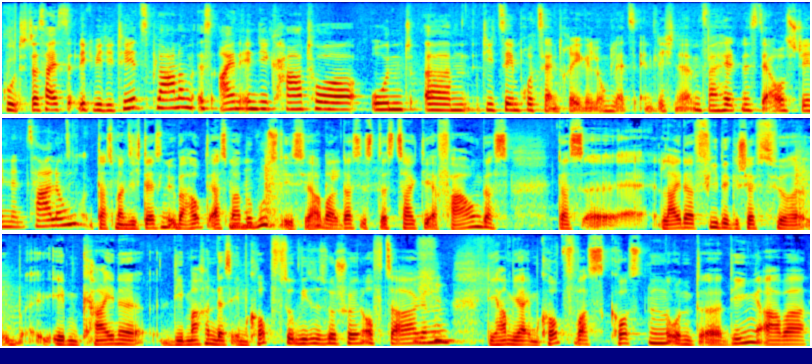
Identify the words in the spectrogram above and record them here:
Gut, das heißt, Liquiditätsplanung ist ein Indikator und ähm, die 10%-Regelung letztendlich ne, im Verhältnis der ausstehenden Zahlungen. Dass man sich dessen überhaupt erstmal mhm. bewusst ist, ja, okay. weil das, ist, das zeigt die Erfahrung, dass dass äh, leider viele Geschäftsführer eben keine, die machen das im Kopf, so wie sie so schön oft sagen. Die haben ja im Kopf, was Kosten und äh, Ding, aber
